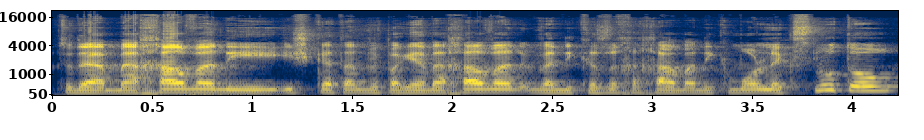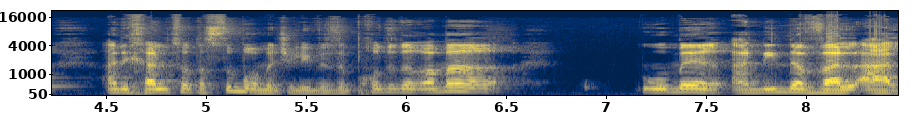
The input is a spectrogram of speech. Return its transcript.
אתה יודע, מאחר ואני איש קטן ופגיע, מאחר ואני, ואני כזה חכם, אני כמו לקס לוטור, אני חייב למצוא את הסופרמן שלי, וזה פחות או יותר אמר, הוא אומר, אני נבל על.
